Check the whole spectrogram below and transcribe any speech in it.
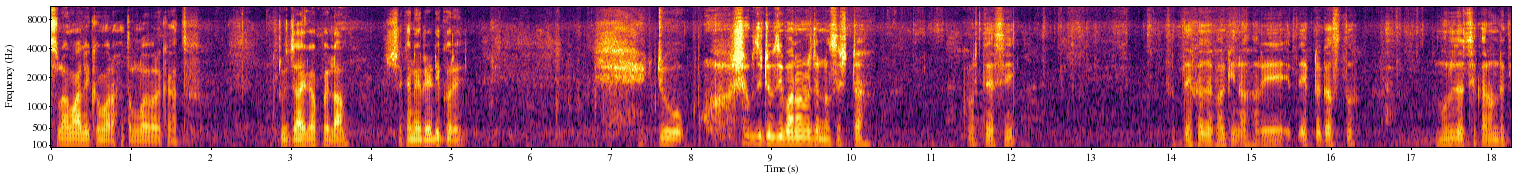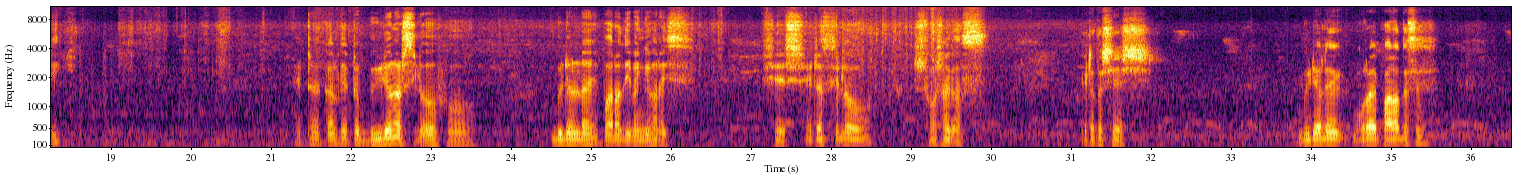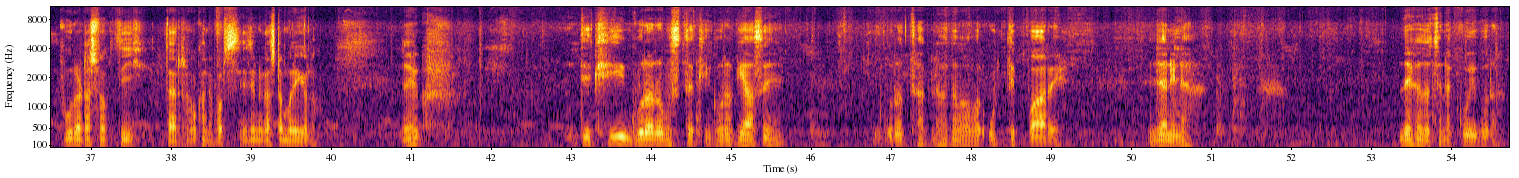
আসসালামু আলাইকুম রহমতুল্লাহ বরকাত একটু জায়গা পেলাম, সেখানে রেডি করে একটু সবজি টবজি বানানোর জন্য চেষ্টা করতে আছি দেখা যাক হয় কিনা আরে এতে একটা গাছ তো মরে যাচ্ছে, কারণটা কি? এটা কালকে একটা বিড়াল আসছিল, ওহো, বিড়ালটায় পাড়া দিয়ে ভেঙে ফেলাইছে। শেষ, এটা ছিল শশা গাছ। এটা তো শেষ। বিড়ালে গোড়ায় পাড়া দিছে পুরোটা শক্তি তার ওখানে পড়ছে এই জন্য গাছটা মরে গেল। যাই হোক দেখি গোড়ার অবস্থা কি। গোড়া কি আছে? গোড়া থাকলে হয়তো আবার উঠতে পারে জানি না। দেখা যাচ্ছে না কই গোড়া।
